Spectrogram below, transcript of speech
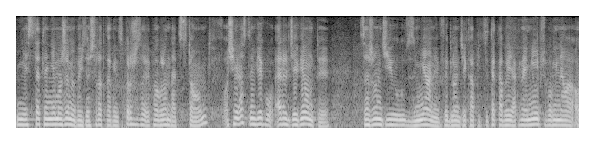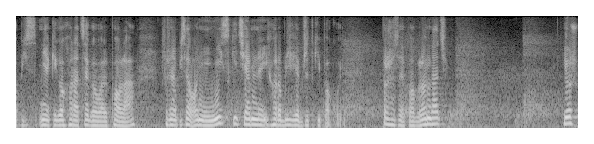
Niestety nie możemy wejść do środka, więc proszę sobie poglądać stąd. W XVIII wieku Earl IX zarządził zmiany w wyglądzie kaplicy, tak aby jak najmniej przypominała opis niejakiego Horacego Walpola, który napisał o niej niski, ciemny i chorobliwie brzydki pokój. Proszę sobie poglądać. Już?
